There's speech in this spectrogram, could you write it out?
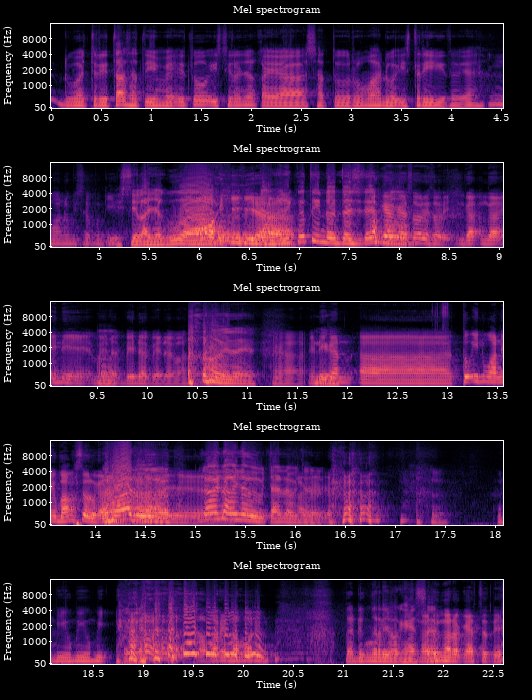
Dua cerita satu email itu istilahnya kayak satu rumah dua istri gitu ya. Mana bisa begitu? Istilahnya gua. Oh, iya. Jangan ikutin dong tes Oke oke sorry sorry nggak nggak ini beda beda beda mas. Oh, beda ya. Ya, ini Iya. kan eh two in one nya Bang Sul kan. Waduh. Ah, iya, iya, Jangan iya. jangan jangan bercanda bercanda. oke. umi umi umi. laporin laporin. Gak denger ya pakai headset. dengar headset ya.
